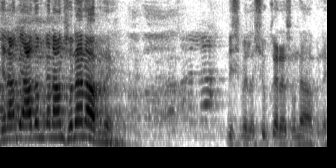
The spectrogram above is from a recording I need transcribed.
जनाब आदम का नाम सुना ना आपने? बिस्मिल्लाह, शुक्र है सुना आपने।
